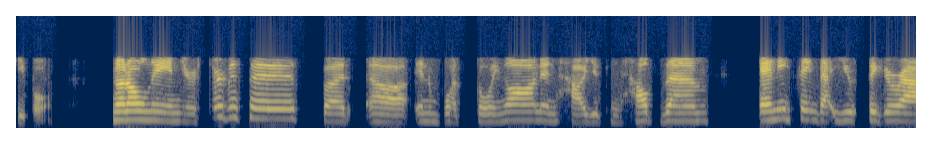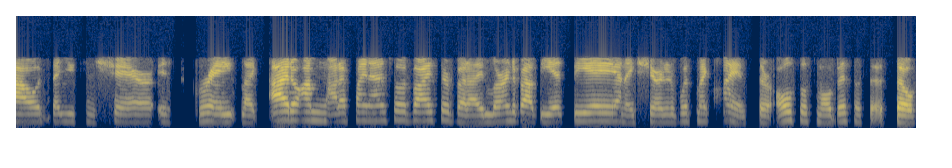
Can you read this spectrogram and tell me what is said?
people, not only in your services, but uh, in what's going on and how you can help them. Anything that you figure out that you can share is great. Like I don't, I'm not a financial advisor, but I learned about the SBA and I shared it with my clients. They're also small businesses, so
